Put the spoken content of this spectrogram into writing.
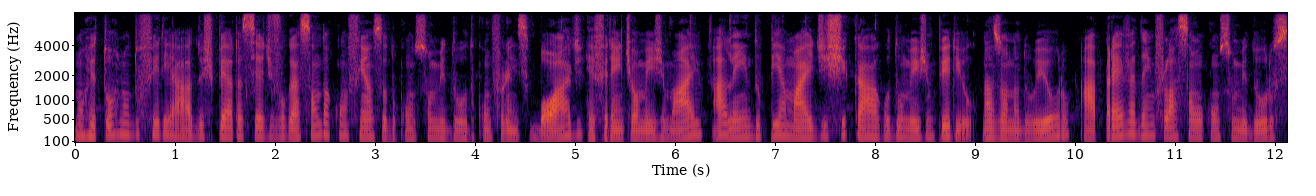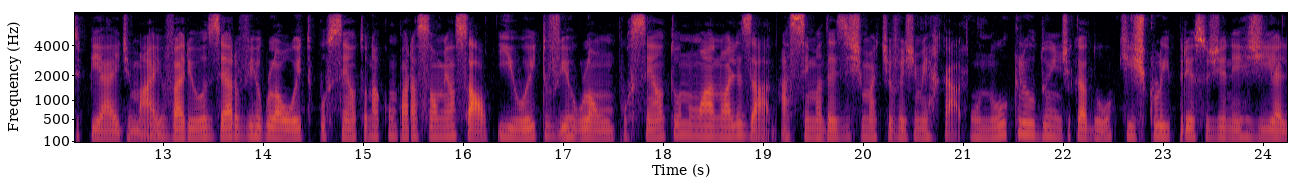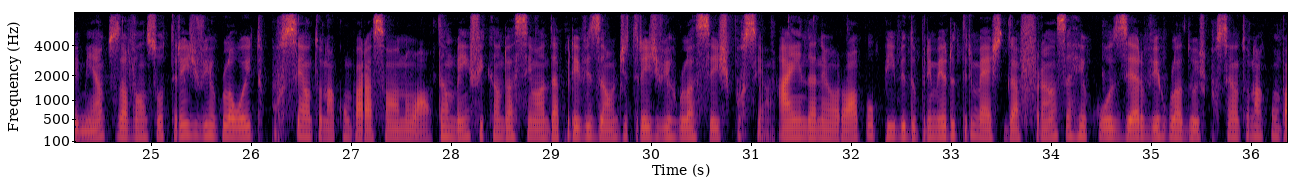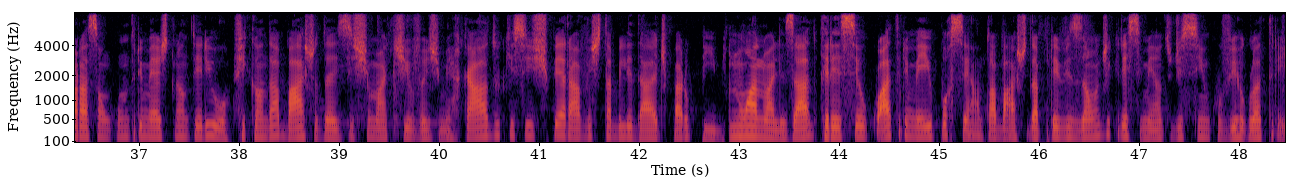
no retorno do feriado, espera-se a divulgação da confiança do consumidor do Conference Board, referente ao mês de maio, além do PMI de Chicago do mesmo período. Na zona do euro, a prévia da inflação ao consumidor, o CPI de maio, variou 0,8% na comparação mensal e 8,1% no anualizado, acima das estimativas de mercado. O núcleo do indicador, que exclui preços de energia e alimentos, avançou 3 3,8% na comparação anual, também ficando acima da previsão de 3,6%. Ainda na Europa, o PIB do primeiro trimestre da França recuou 0,2% na comparação com o trimestre anterior, ficando abaixo das estimativas de mercado que se esperava estabilidade para o PIB. No anualizado, cresceu 4,5%, abaixo da previsão de crescimento de 5,3%.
